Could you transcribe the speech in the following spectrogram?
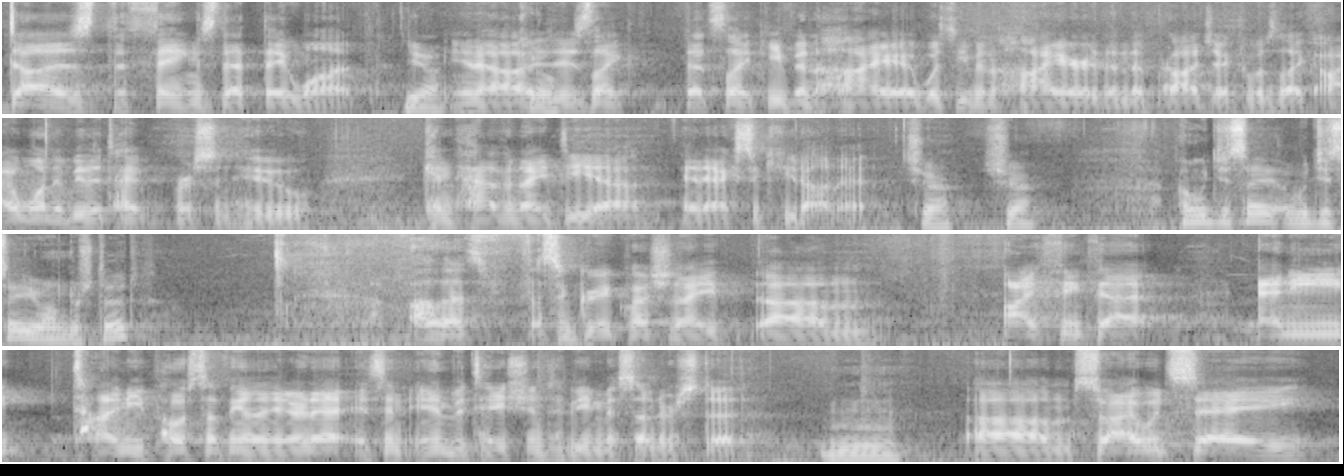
does the things that they want. Yeah, you know, cool. it is like that's like even higher. It was even higher than the project was. Like I want to be the type of person who can have an idea and execute on it. Sure, sure. And would you say would you say you're understood? Oh, that's that's a great question. I um, I think that any time you post something on the internet, it's an invitation to be misunderstood. Um, so I would say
